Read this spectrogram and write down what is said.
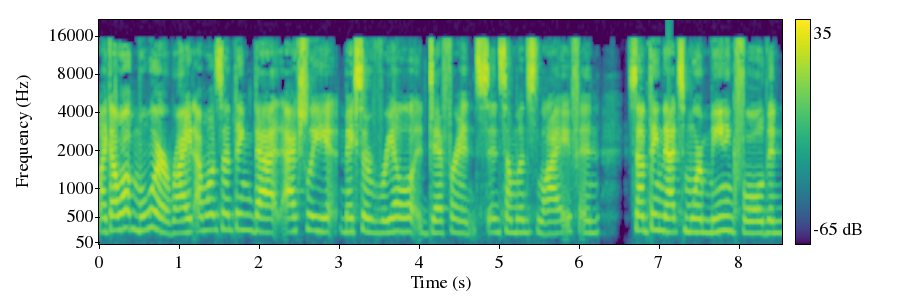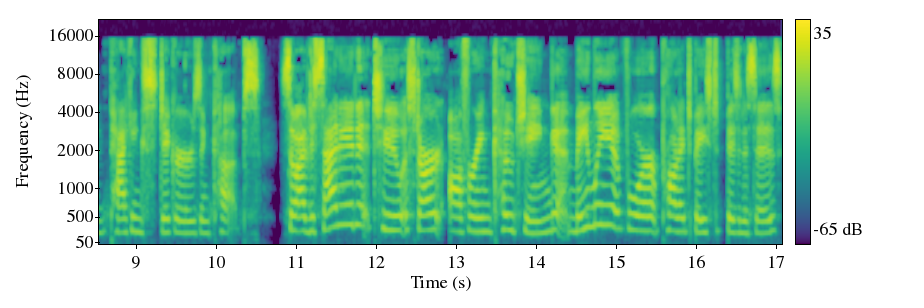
Like I want more, right? I want something that actually makes a real difference in someone's life and something that's more meaningful than packing stickers and cups. So I've decided to start offering coaching mainly for product based businesses.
